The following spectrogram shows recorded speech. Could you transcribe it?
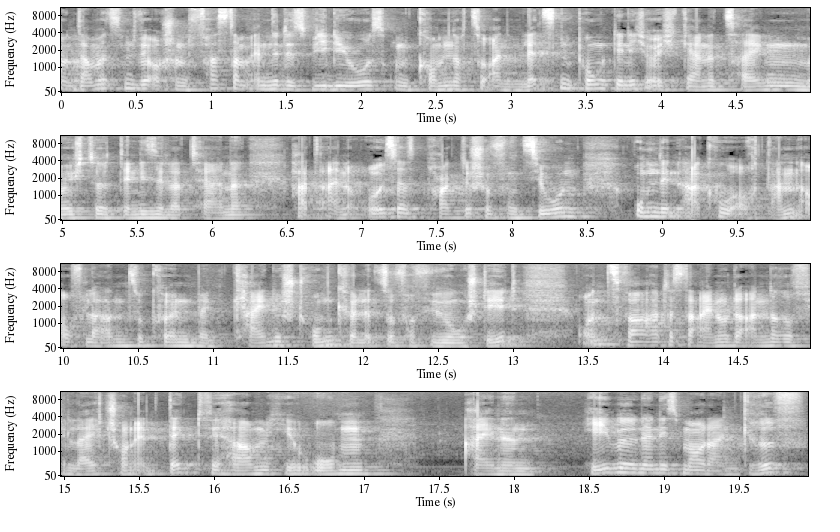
und damit sind wir auch schon fast am Ende des Videos und kommen noch zu einem letzten Punkt, den ich euch gerne zeigen möchte, denn diese Laterne hat eine äußerst praktische Funktion, um den Akku auch dann aufladen zu können, wenn keine Stromquelle zur Verfügung steht. Und zwar hat es der ein oder andere vielleicht schon entdeckt. Wir haben hier oben einen Hebel, nenne ich es mal, oder einen Griff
